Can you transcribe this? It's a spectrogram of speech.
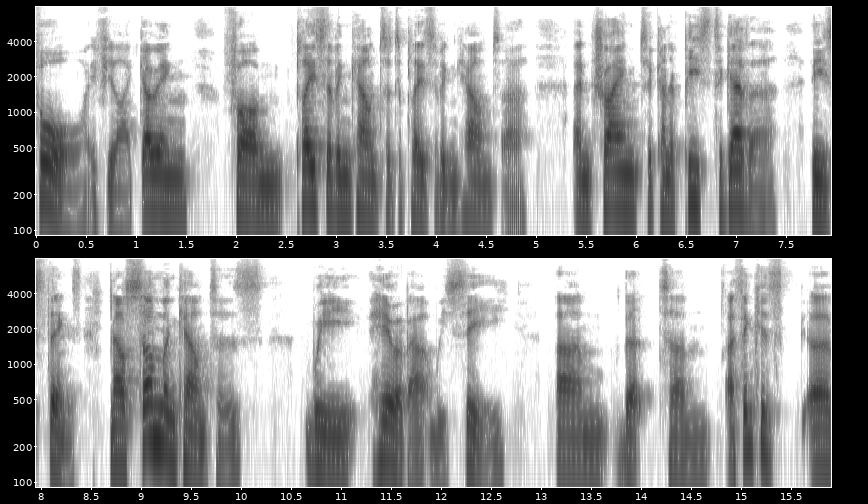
tour, if you like, going from place of encounter to place of encounter and trying to kind of piece together these things. Now, some encounters we hear about, we see um, that um, I think his uh,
